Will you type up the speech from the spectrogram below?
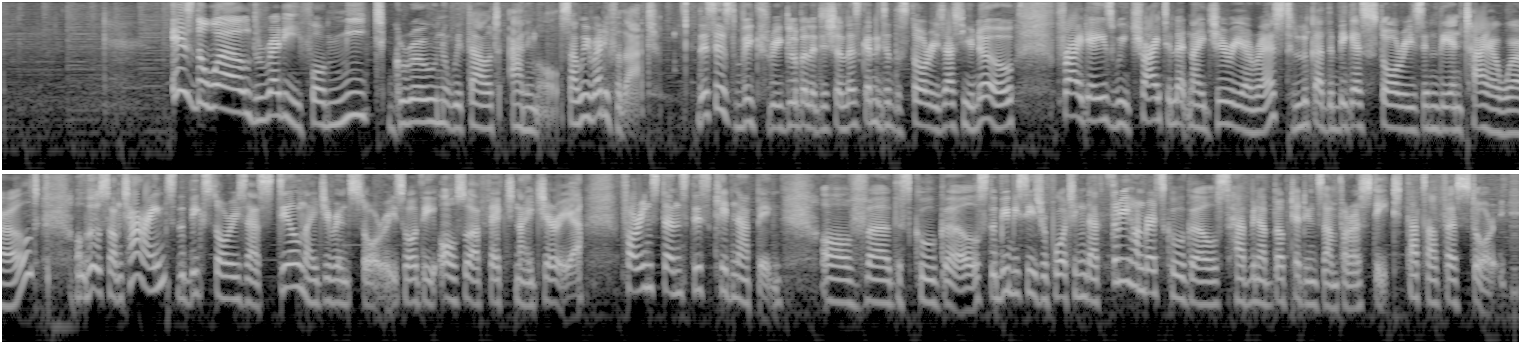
Is the world ready for meat grown without animals? Are we ready for that? This is Big Three Global Edition. Let's get into the stories. As you know, Fridays we try to let Nigeria rest, look at the biggest stories in the entire world. Although sometimes the big stories are still Nigerian stories or they also affect Nigeria. For instance, this kidnapping of uh, the schoolgirls. The BBC is reporting that 300 schoolgirls have been abducted in Zamfara state. That's our first story.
